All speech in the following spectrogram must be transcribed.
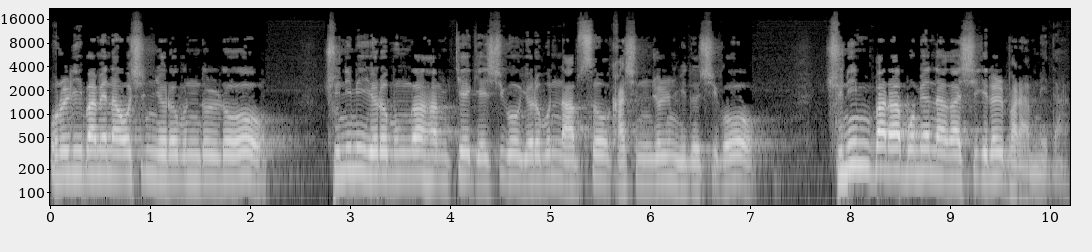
오늘 이 밤에 나오신 여러분들도 주님이 여러분과 함께 계시고 여러분 앞서 가신 줄 믿으시고 주님 바라보며 나가시기를 바랍니다.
